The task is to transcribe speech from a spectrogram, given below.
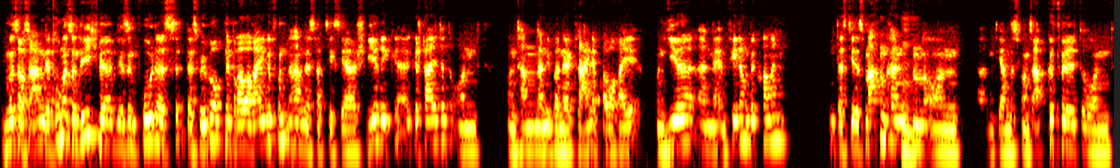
ich muss auch sagen, der Thomas und ich, wir, wir sind froh, dass, dass wir überhaupt eine Brauerei gefunden haben. Das hat sich sehr schwierig äh, gestaltet und, und haben dann über eine kleine Brauerei von hier eine Empfehlung bekommen, dass die das machen könnten mhm. und ähm, die haben das für uns abgefüllt und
